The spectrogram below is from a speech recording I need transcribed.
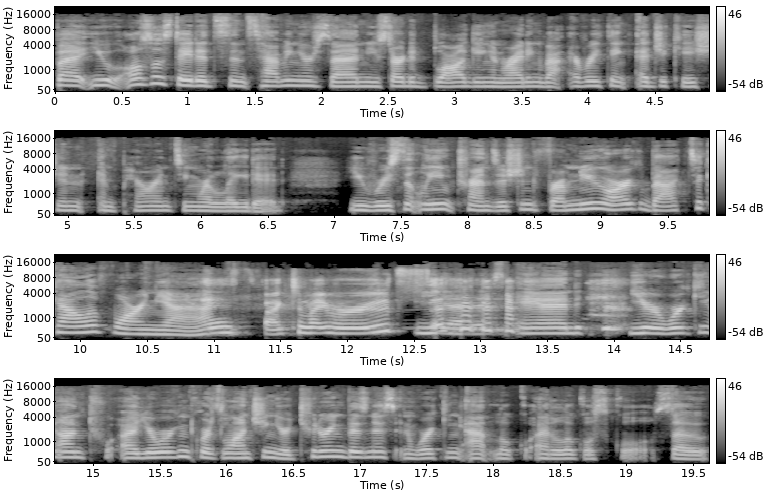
but you also stated since having your son, you started blogging and writing about everything education and parenting related. You recently transitioned from New York back to California. Yes. Back to my roots. Yes, and you're working on tw- uh, you're working towards launching your tutoring business and working at local at a local school. So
